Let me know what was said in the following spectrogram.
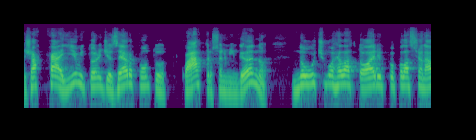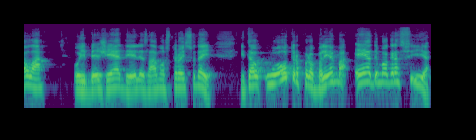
já caiu em torno de 0,4, se não me engano, no último relatório populacional lá. O IBGE deles lá mostrou isso daí. Então, o outro problema é a demografia.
